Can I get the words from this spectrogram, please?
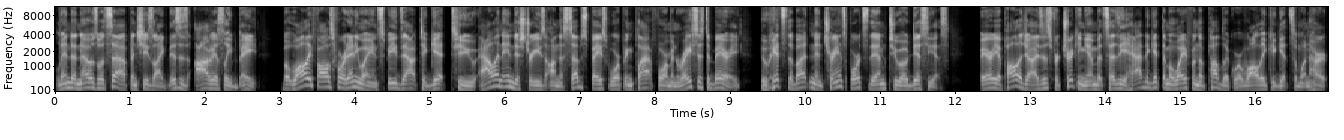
Linda knows what's up and she's like, this is obviously bait. But Wally falls for it anyway and speeds out to get to Allen Industries on the subspace warping platform and races to Barry, who hits the button and transports them to Odysseus. Barry apologizes for tricking him, but says he had to get them away from the public where Wally could get someone hurt.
